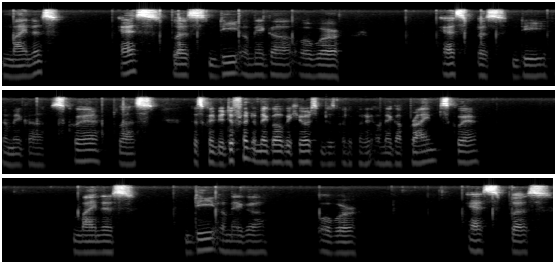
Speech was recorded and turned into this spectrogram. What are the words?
minus s plus d omega over s plus d omega square plus there's going to be a different omega over here, so I'm just going to put it omega prime square minus d omega over s plus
